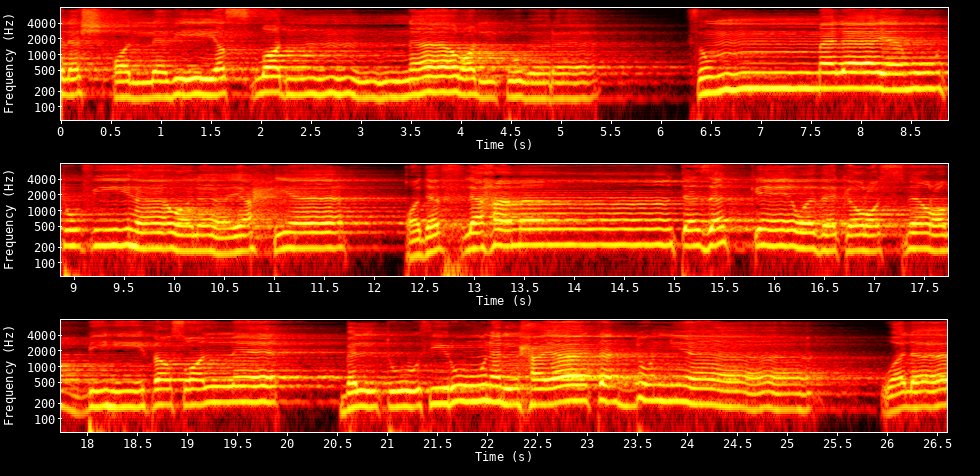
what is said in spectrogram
الأشقى الذي يصلى النار الكبرى. ثم لا يموت فيها ولا يحيا قد أفلح من تزكى وذكر اسم ربه فصلى. بل توثرون الحياة الدنيا والآخرة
